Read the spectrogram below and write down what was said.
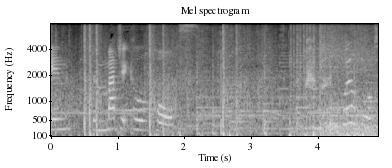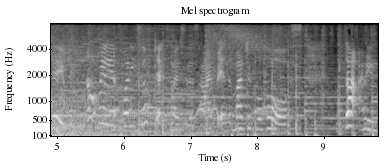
in The Magical Horse. World War II, not really a funny subject most of the time, but in The Magical Horse, that, I mean,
